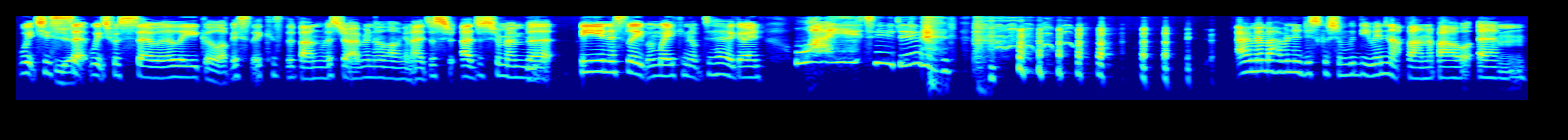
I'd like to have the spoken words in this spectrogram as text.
which is Yeah. so, which was so illegal obviously because the van was driving along and i just i just remember being asleep and waking up to her going what are you two doing I remember having a discussion with you in that van about um,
